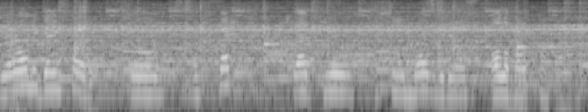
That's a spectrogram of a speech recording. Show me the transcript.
we're only getting started, so expect that you see more videos all about compounds.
